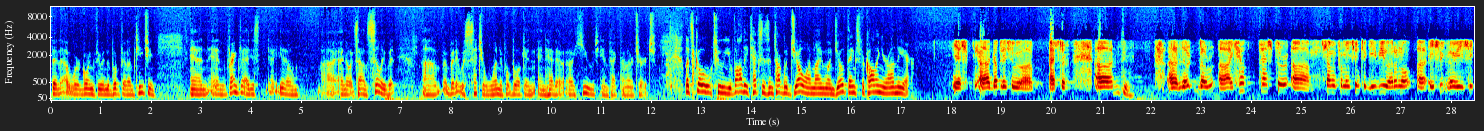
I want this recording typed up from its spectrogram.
that we're going through in the book that I'm teaching. And, and frankly, I just, you know, I, I know it sounds silly, but uh, but it was such a wonderful book and, and had a, a, huge impact on our church. Let's go to Uvalde, Texas, and talk with Joe on line one. Joe, thanks for calling. You're on the air. Yes, uh, God bless you, uh, Pastor. Uh, Thank you. Uh, the, the, uh, I have, Pastor, some information to give you. I don't know. it's very easy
